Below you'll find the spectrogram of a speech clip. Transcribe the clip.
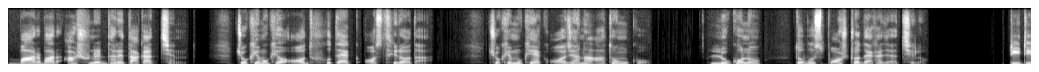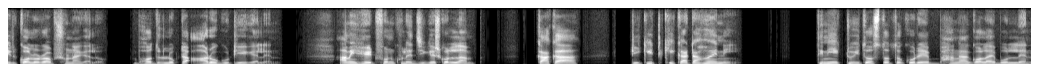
বারবার আসনের ধারে তাকাচ্ছেন। চোখে মুখে অদ্ভুত এক অস্থিরতা, চোখে মুখে এক অজানা আতঙ্ক, লুকোনো তবু স্পষ্ট দেখা যাচ্ছিল। টিটির কলরব শোনা গেল, ভদ্রলোকটা আরও গুটিয়ে গেলেন। আমি হেডফোন খুলে জিজ্ঞেস করলাম, কাকা, টিকিট কি কাটা হয়নি? তিনি একটু ইতস্তত করে ভাঙা গলায় বললেন,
